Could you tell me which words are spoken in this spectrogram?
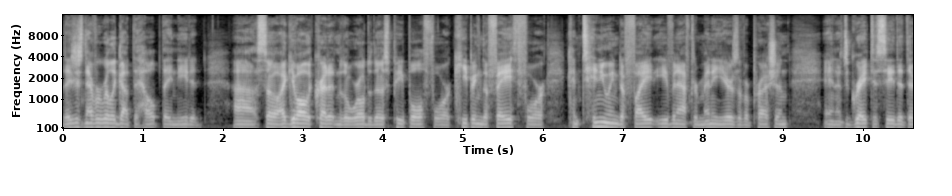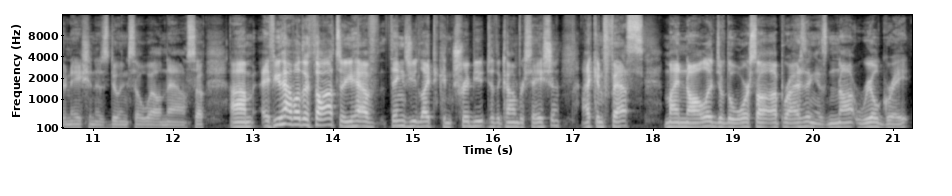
They just never really got the help they needed. Uh, so I give all the credit in the world to those people for keeping the faith, for continuing to fight even after many years of oppression. And it's great to see that their nation is doing so well now. So um, if you have other thoughts or you have things you'd like to contribute to the conversation, I confess my knowledge of the Warsaw Uprising is not real great.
